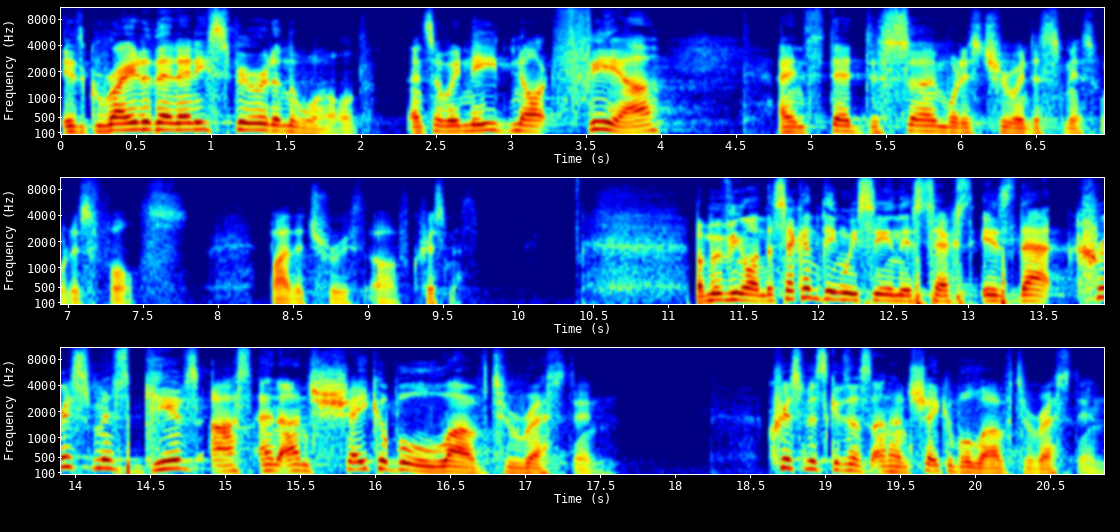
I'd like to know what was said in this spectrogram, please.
is greater than any spirit in the world. And so we need not fear and instead discern what is true and dismiss what is false by the truth of Christmas. But moving on, the second thing we see in this text is that Christmas gives us an unshakable love to rest in. Christmas gives us an unshakable love to rest in.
